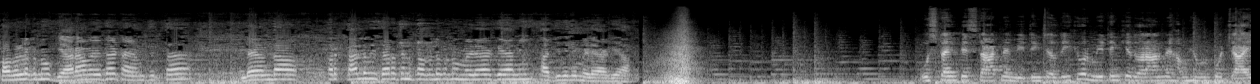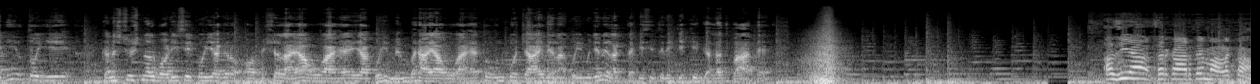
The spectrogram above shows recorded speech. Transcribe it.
ਪਬਲਿਕ ਨੂੰ 11 ਵਜੇ ਦਾ ਟਾਈਮ ਦਿੱਤਾ ਮਿਲਣ ਦਾ ਪਰ ਕੱਲ ਵੀ ਸਾਰਾ ਦਿਨ ਪਬਲਿਕ ਨੂੰ ਮਿਲਿਆ ਗਿਆ ਨਹੀਂ ਅੱਜ ਵੀ ਨਹੀਂ ਮਿਲਿਆ ਗਿਆ उस टाइम पे स्टार्ट में मीटिंग चल रही थी और मीटिंग के दौरान में हमने उनको चाय दी तो ये कॉन्स्टिट्यूशनल बॉडी से कोई अगर ऑफिशियल आया हुआ है या कोई मेंबर आया हुआ है तो उनको चाय देना कोई मुझे नहीं लगता किसी तरीके की गलत बात है ਅਸੀਂ ਆ ਸਰਕਾਰ ਦੇ ਮਾਲਕ ਹਾਂ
